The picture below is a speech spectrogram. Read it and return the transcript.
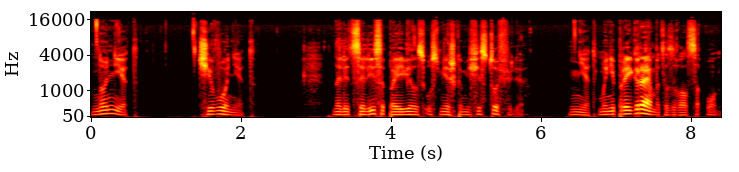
Но нет. Чего нет? На лице Лиса появилась усмешка Мефистофеля. Нет, мы не проиграем, отозвался он.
